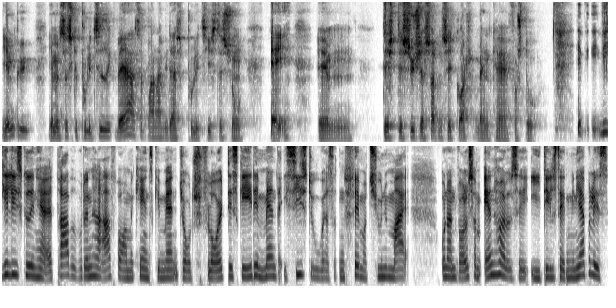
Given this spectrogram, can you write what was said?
hjemby, jamen så skal politiet ikke være, og så brænder vi deres politistation af. Øhm, det, det synes jeg sådan set godt, man kan forstå. Øh, vi kan lige skyde ind her, at drabet på den her afroamerikanske mand, George Floyd, det skete mandag i sidste uge, altså den 25. maj, under en voldsom anholdelse i delstaten Minneapolis,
